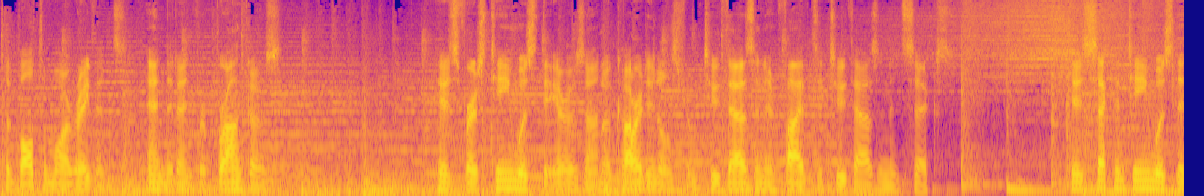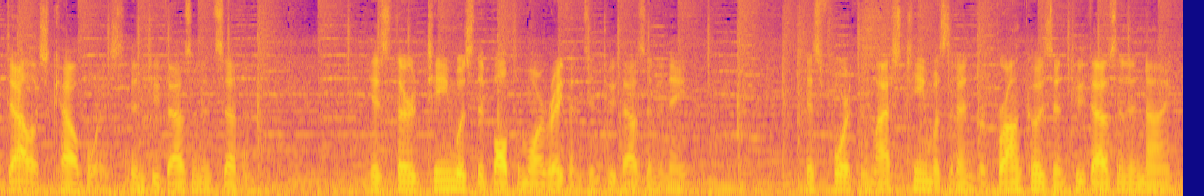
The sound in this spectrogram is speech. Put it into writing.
the Baltimore Ravens, and the Denver Broncos. His first team was the Arizona Cardinals from 2005 to 2006. His second team was the Dallas Cowboys in 2007. His third team was the Baltimore Ravens in 2008. His fourth and last team was the Denver Broncos in 2009.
